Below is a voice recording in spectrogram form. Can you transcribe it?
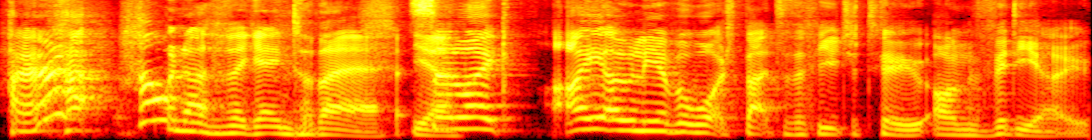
Huh? how, how on earth are they getting to there? Yeah. So like I only ever watched Back to the Future 2 on video.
